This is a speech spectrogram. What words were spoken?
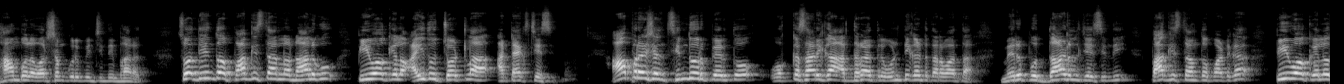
బాంబుల వర్షం కురిపించింది భారత్. సో దీంతో పాకిస్తాన్లో నాలుగు పీఓకేలో ఐదు చోట్ల అటాక్స్ చేసింది. ఆపరేషన్ సింధూర్ పేరుతో ఒక్కసారిగా అర్ధరాత్రి ఒంటి గంట తర్వాత మెరుపు దాడులు చేసింది పాకిస్తాన్తో పాటుగా పీఓకేలో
